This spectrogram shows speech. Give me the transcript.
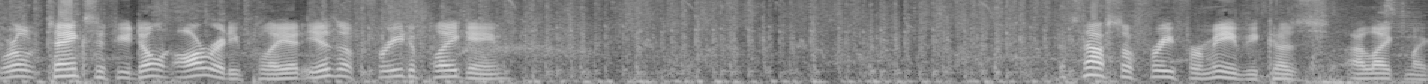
World of Tanks, if you don't already play it, is a free-to-play game. It's not so free for me because I like my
